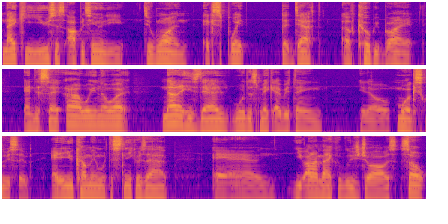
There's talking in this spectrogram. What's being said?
Nike used this opportunity to one exploit the death of Kobe Bryant and to say, ah, oh, well, you know what? Now that he's dead, we'll just make everything, you know, more exclusive. And then you come in with the sneakers app, and you automatically lose draws. So,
